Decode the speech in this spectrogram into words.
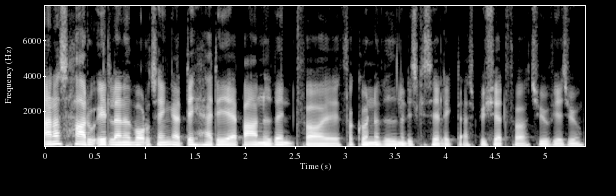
Anders, har du et eller andet, hvor du tænker, at det her det er bare nødvendigt for, øh, for kunder at vide, når de skal til at lægge deres budget for 2024?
